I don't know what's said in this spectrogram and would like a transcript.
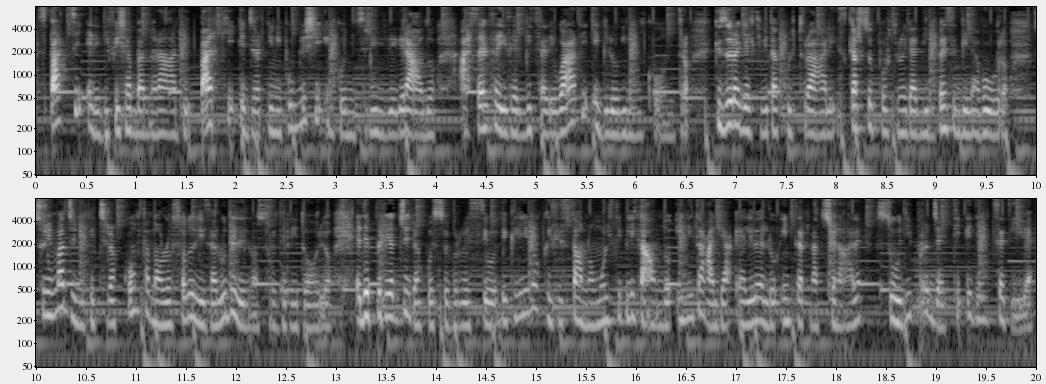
Spazi ed edifici abbandonati, parchi e giardini pubblici in condizioni di degrado, assenza di servizi adeguati e di luoghi di incontro, chiusura di attività culturali, scarse opportunità di imprese e di lavoro, sono immagini che ci raccontano lo stato di salute del nostro territorio ed è per reagire a questo progressivo declino che si stanno moltiplicando in Italia e a livello internazionale studi, progetti ed iniziative.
